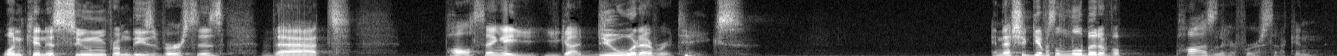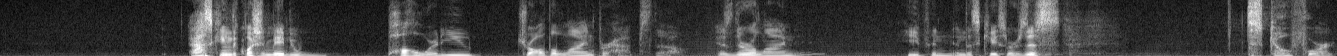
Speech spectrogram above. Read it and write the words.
one can assume from these verses that Paul's saying, hey, you got to do whatever it takes. And that should give us a little bit of a pause there for a second. Asking the question, maybe, Paul, where do you draw the line, perhaps, though? Is there a line even in this case? Or is this just go for it?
